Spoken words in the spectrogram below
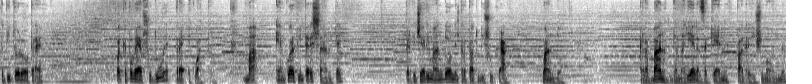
capitolo 3, capoverso 2, 3 e 4. Ma è ancora più interessante perché c'è il rimando nel trattato di Sukkah, quando Rabban Gamaliel Azaken, padre di Shimon,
